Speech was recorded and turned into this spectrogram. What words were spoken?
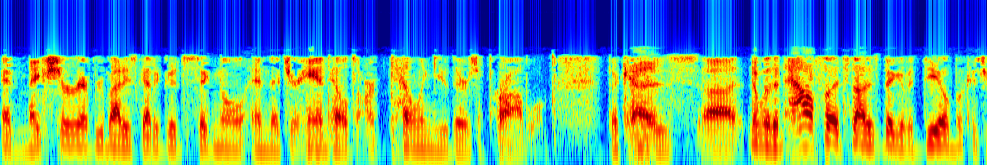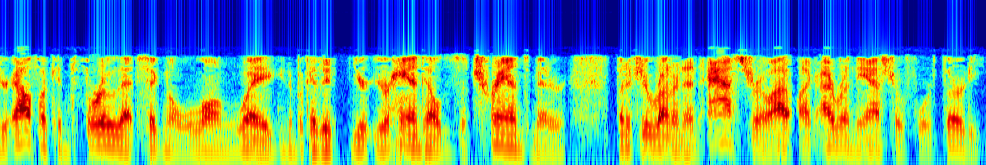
and make sure everybody's got a good signal and that your handhelds aren't telling you there's a problem. Because uh, now with an alpha, it's not as big of a deal because your alpha can throw that signal a long way, you know, because it, your, your handheld is a transmitter. But if you're running an Astro, I, like I run the Astro 430.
